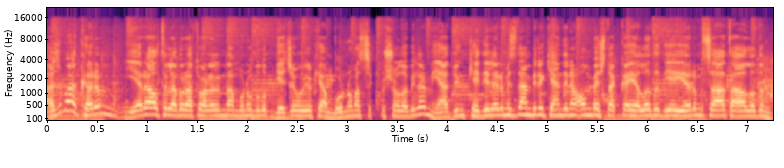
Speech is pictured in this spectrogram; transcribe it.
Acaba karım yeraltı laboratuvarlarından bunu bulup gece uyurken burnuma sıkmış olabilir mi? Ya dün kedilerimizden biri kendine 15 dakika yaladı diye yarım saat ağladım.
